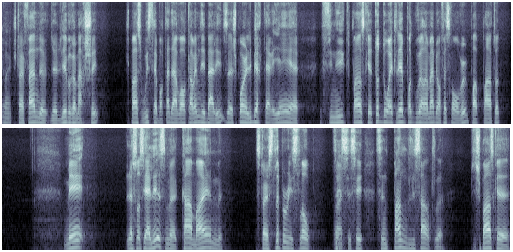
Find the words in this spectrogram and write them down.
Ouais. Je suis un fan de, de libre marché. Je pense, oui, c'est important d'avoir quand même des balises. Je ne suis pas un libertarien euh, fini qui pense que tout doit être libre, pas de gouvernement, puis on fait ce qu'on veut, pas, pas en tout. Mais le socialisme, quand même, c'est un slippery slope. Ouais. c'est une pente glissante. Là. Puis je pense qu'il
